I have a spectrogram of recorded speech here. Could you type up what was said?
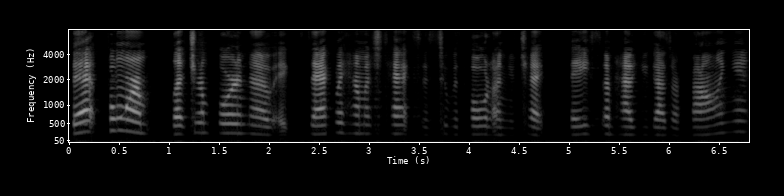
That form lets your employer know exactly how much taxes to withhold on your check based on how you guys are filing it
